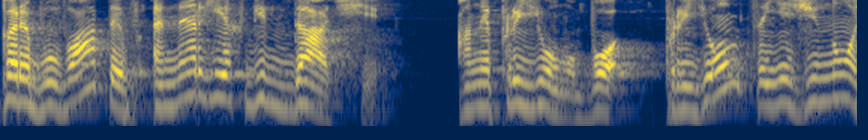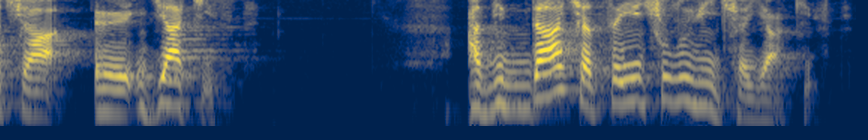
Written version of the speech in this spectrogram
перебувати в енергіях віддачі, а не прийому. Бо прийом це є жіноча е, якість, а віддача це є чоловіча якість.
